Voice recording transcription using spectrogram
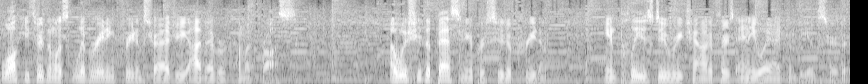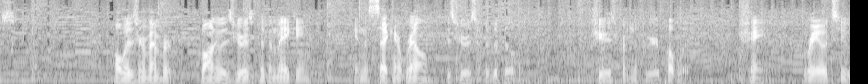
walk you through the most liberating freedom strategy I've ever come across. I wish you the best in your pursuit of freedom, and please do reach out if there's any way I can be of service. Always remember, Vonu is yours for the making, and the second realm is yours for the building. Cheers from the Free Republic. Shane, Rayo 2.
